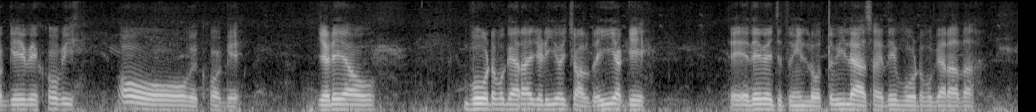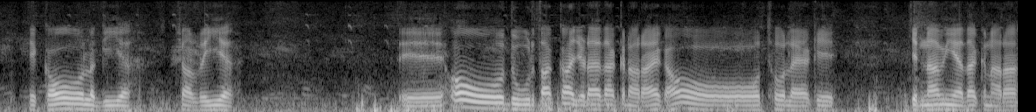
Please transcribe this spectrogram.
ਅੱਗੇ ਵੇਖੋ ਵੀ, ਉਹ ਵੇਖੋ ਅੱਗੇ। ਜਿਹੜੇ ਆ ਉਹ ਵੋਟ ਵਗੈਰਾ ਜਿਹੜੀ ਉਹ ਚੱਲ ਰਹੀ ਅੱਗੇ, ਤੇ ਇਹਦੇ ਵਿੱਚ ਤੁਸੀਂ ਲੁੱਤ ਵੀ ਲੈ ਸਕਦੇ ਵੋਟ ਵਗੈਰਾ ਦਾ। ਇੱਕ ਉਹ ਲੱਗੀ ਆ, ਚੱਲ ਰਹੀ ਆ। ਤੇ ਉਹ ਦੂਰ ਤੱਕ ਆ ਜਿਹੜਾ ਇਹਦਾ ਕਿਨਾਰਾ ਹੈਗਾ, ਉਹ ਉੱਥੋਂ ਲੈ ਕੇ ਜਿੰਨਾ ਵੀ ਇਹਦਾ ਕਿਨਾਰਾ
